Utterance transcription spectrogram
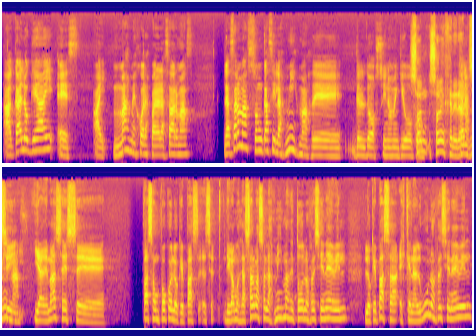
Acá lo que hay es, hay más mejoras para las armas. Las armas son casi las mismas de, del 2, si no me equivoco. Son, son en general, Son las sí. Y además es. eh, pasa un poco lo que pasa. es- digamos, las armas son las mismas de todos los Resident Evil. Lo que pasa es que en algunos Resident Evil,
